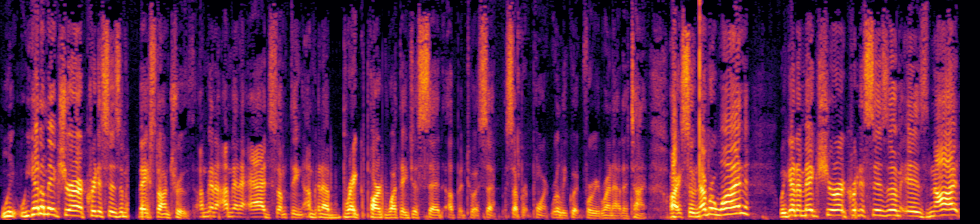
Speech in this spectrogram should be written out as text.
we, we got to make sure our criticism is based on truth. I'm going to I'm going to add something. I'm going to break part of what they just said up into a se- separate point really quick before we run out of time. All right, so number one, we got to make sure our criticism is not,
